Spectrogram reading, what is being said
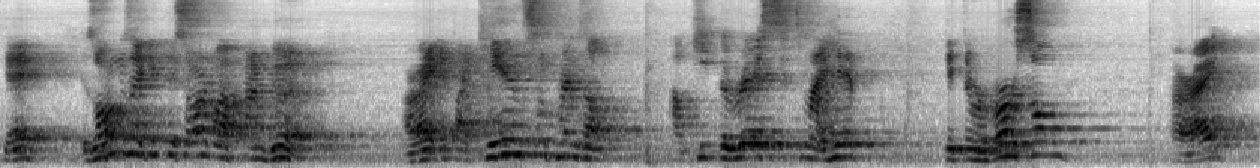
Okay? As long as I get this arm up, I'm good. All right? If I can, sometimes I'll, I'll keep the wrist to my hip, get the reversal. All right?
